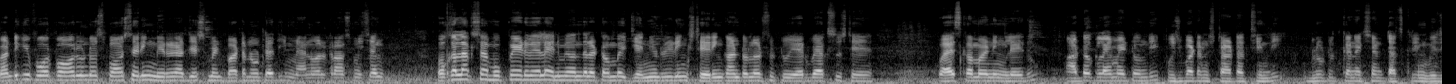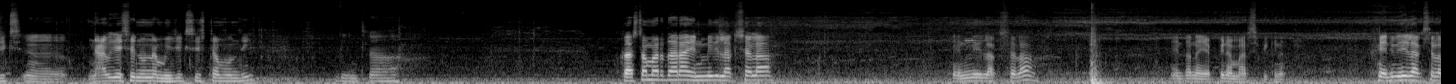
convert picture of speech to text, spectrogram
బండికి four power windows power steering mirror adjustment button ఉంటుంది మాన్యువల్ ట్రాన్స్మిషన్ ఒక లక్ష ముప్పై ఏడు వేల ఎనిమిది వందల తొంభై genuine reading steering controllers two air bags స్టే వాయిస్ కమాండింగ్ లేదు. ఆటో క్లైమేట్ ఉంది పుష్ బటన్ స్టార్ట్ వచ్చింది. Bluetooth connection touch screen music navigation ఉన్న మ్యూజిక్ సిస్టమ్ ఉంది. దీంట్లో కస్టమర్ ధర ఎనిమిది లక్షల ఎనిమిది లక్షల ఎంత చెప్పిన మర్చిపోయిన. ఎనిమిది లక్షల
